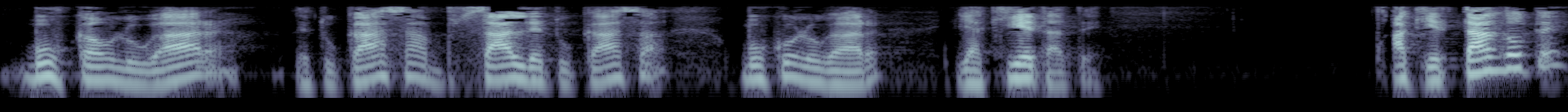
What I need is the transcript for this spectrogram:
Busca un lugar de tu casa, sal de tu casa, busca un lugar y aquietate aquietándote,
